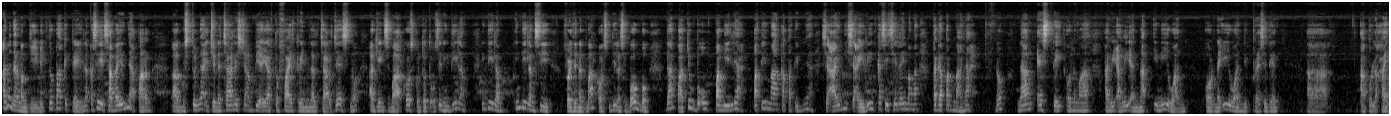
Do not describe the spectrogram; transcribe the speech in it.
ano na namang gimmick to? Bakit ngayon lang? Kasi sa ngayon niya, parang uh, gusto niya, i-challenge niya ang BIR to file criminal charges no against Marcos. Kung tutuusin, hindi lang hindi lang hindi lang si Ferdinand Marcos, hindi lang si Bongbong, dapat yung buong pamilya, pati mga kapatid niya, si Amy, si Irene, kasi sila yung mga tagapagmana no, ng estate o ng mga ari-arian na iniwan or naiwan ni President uh, Apo Lakay.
